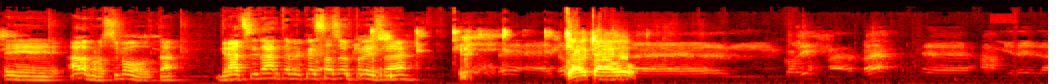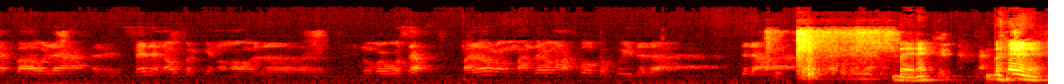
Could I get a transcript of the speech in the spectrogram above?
e alla prossima volta. Grazie tante per questa sorpresa, eh. Bene, Ciao, dopo, ciao. così, eh, beh, eh, a Mirella, Paola, eh, Fede no perché non ho il, il numero WhatsApp, ma loro manderò una foto qui della... della, della- Bene, bene.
